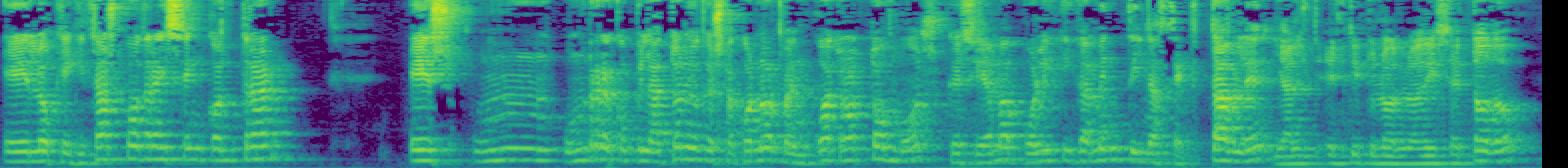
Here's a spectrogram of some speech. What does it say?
Eh, lo que quizás podráis encontrar es un, un recopilatorio que sacó Norma en cuatro tomos que se llama Políticamente Inaceptable, ya el, el título lo dice todo.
